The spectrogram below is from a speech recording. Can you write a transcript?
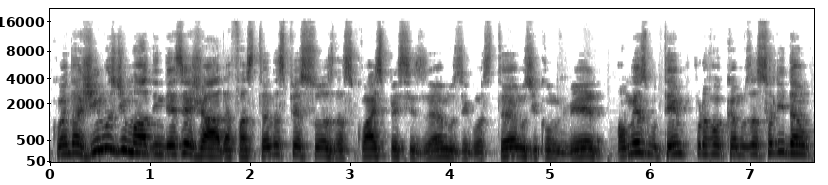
Quando agimos de modo indesejado, afastando as pessoas das quais precisamos e gostamos de conviver, ao mesmo tempo provocamos a solidão,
